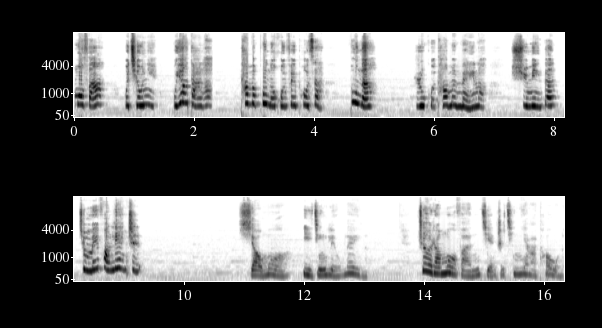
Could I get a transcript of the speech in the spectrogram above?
莫凡，我求你不要打了，他们不能魂飞魄散，不能！如果他们没了，续命丹就没法炼制。小莫已经流泪了，这让莫凡简直惊讶透了。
